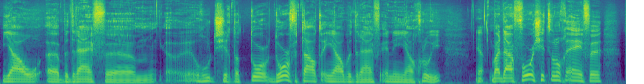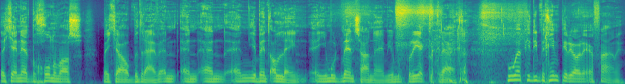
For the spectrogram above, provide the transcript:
jouw eh, bedrijf, ehm, eh, hoe zich dat door, doorvertaalt in jouw bedrijf en in jouw groei. Ja. Maar daarvoor zitten we nog even dat jij net begonnen was met jouw bedrijf. En, en, en, en je bent alleen. En je moet mensen aannemen. Je moet projecten krijgen. Hoe heb je die beginperiode ervaren?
